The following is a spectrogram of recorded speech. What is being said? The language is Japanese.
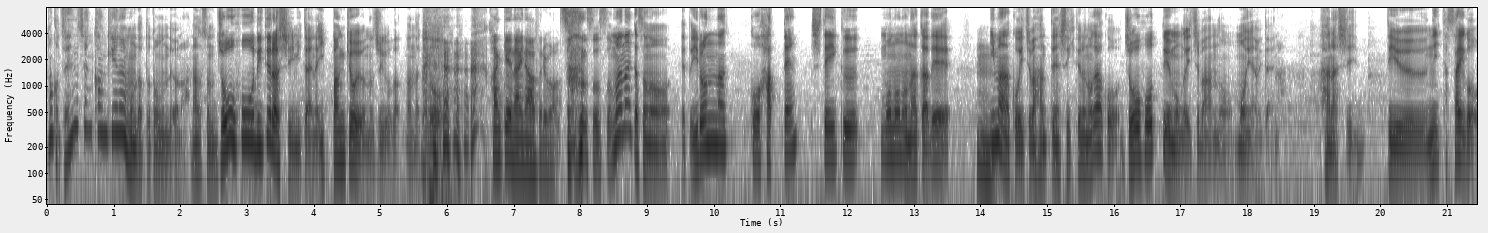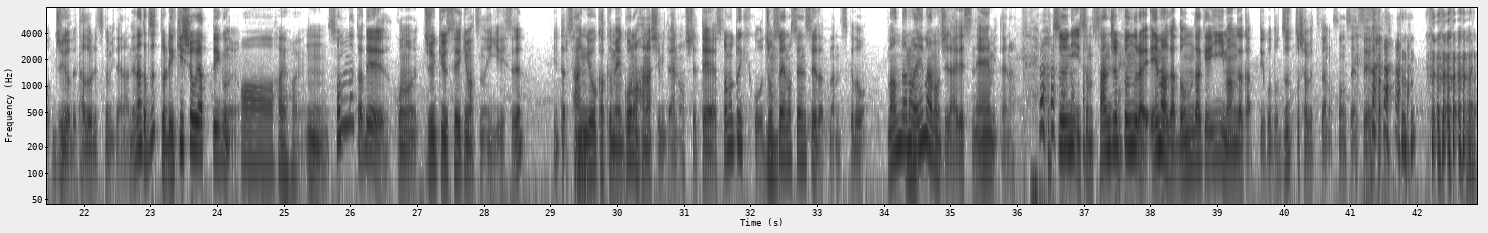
なんか全然関係ないもんだったと思うんだよな。なんかその情報リテラシーみたいな一般教養の授業だったんだけど。関係ないな、それは。そうそうそう。まあなんかその、えっと、いろんなこう発展していくものの中で、うん、今こう一番発展してきてるのがこう情報っていうもんが一番のもんやみたいな話っていうに最後授業でたどり着くみたいなんでなんかずっと歴史をやっていくのよああ、はいはい。うん、その中でこの19世紀末のイギリス言ったら産業革命後の話みたいなのをしてて、その時こう女性の先生だったんですけど、漫画のエマの時代ですねみたいな。普通にその30分ぐらいエマがどんだけいい漫画かっていうことをずっと喋ってたのその先生が。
